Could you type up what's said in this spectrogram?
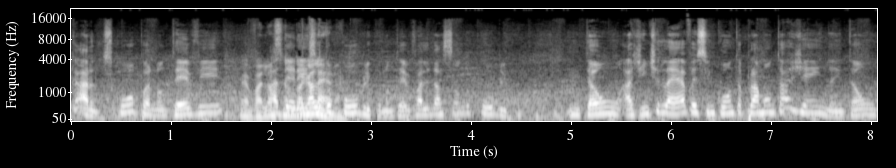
Cara, desculpa, não teve É aderência do público, não teve validação do público. Então a gente leva isso em conta para montar a agenda. Então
